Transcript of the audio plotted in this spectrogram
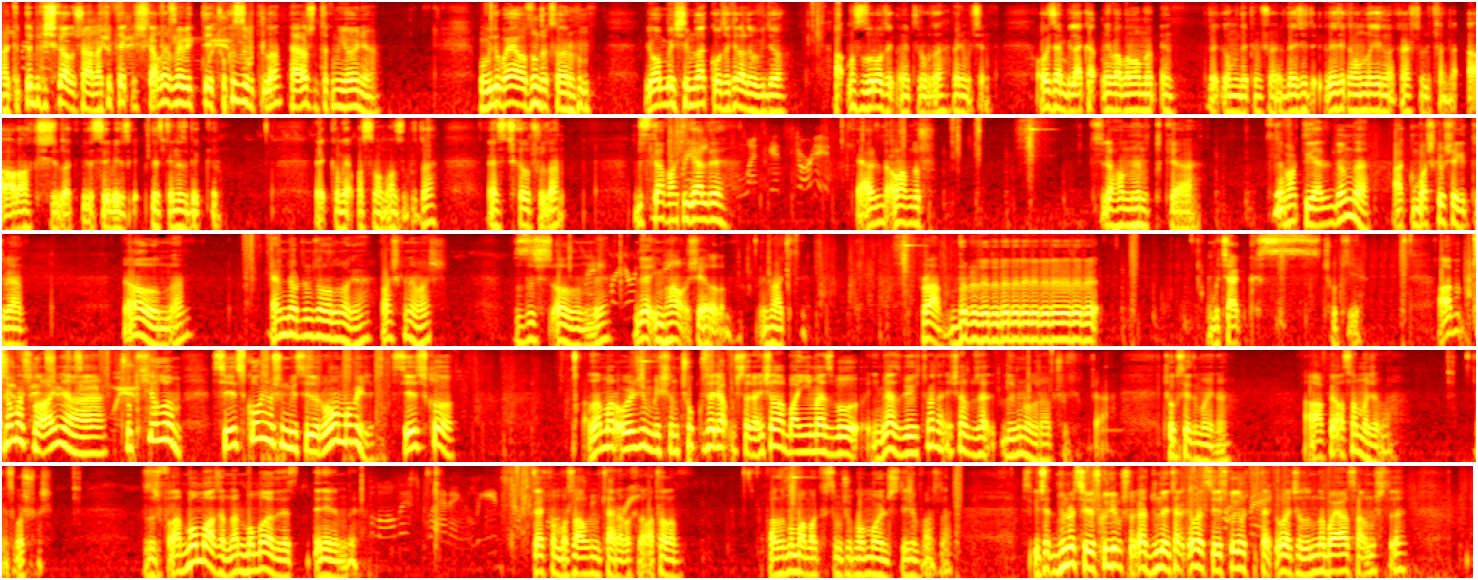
Rakipte bir kişi kaldı şu an. Rakip tek kişi kaldı ve bitti. Çok hızlı bitti lan. Helal olsun takım iyi oynuyor. Bu video bayağı uzun olacak sanırım. Bir 15-20 dakika olacak herhalde bu video. Atması zor olacak demektir burada benim için. O yüzden bir like atmayı ve abone olmayı unutmayın. Reklamını da yapayım şöyle. DC, kanalına gelin arkadaşlar lütfen. Ara kişi bırak. Bir de seviyeniz, desteğinizi bekliyorum. Reklam yapmazsam olmazdı burada. Neyse çıkalım şuradan. Bir silah vakti geldi. Geldi de alam dur. Silah almayı unuttuk ya. Silah vakti geldi diyorum da aklım başka bir şey gitti bir an. Ne alalım lan? M4'ümüzü alalım aga. Başka ne var? Hızlı alalım bir. Bir de imha şey alalım. İmha kiti. Run. Bıçak. Çok iyi. Abi bütün maçlar aynı ya. Çok iyi oğlum. CSGO oynamışım gibi hissediyorum ama mobil. CSGO. Adamlar Origin Mission çok güzel yapmışlar. Ya. İnşallah ban yemez bu. Yemez büyük ihtimalle inşallah güzel, düzgün olur abi çok ya. Çok sevdim oyunu. AFP asam mı acaba? Neyse boşver. Zırh falan. Bomba alacağım lan. Bombaları da deneyelim bir. Flash bombası aldım bir tane bakalım atalım. Fazla bomba almak istiyorum çünkü bomba oyuncusu değilim fazla. Dün de CSGO girmiş. Dün de internet kafe CSGO girmiş. İnternet kafe açıldığında bayağı sarmıştı.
